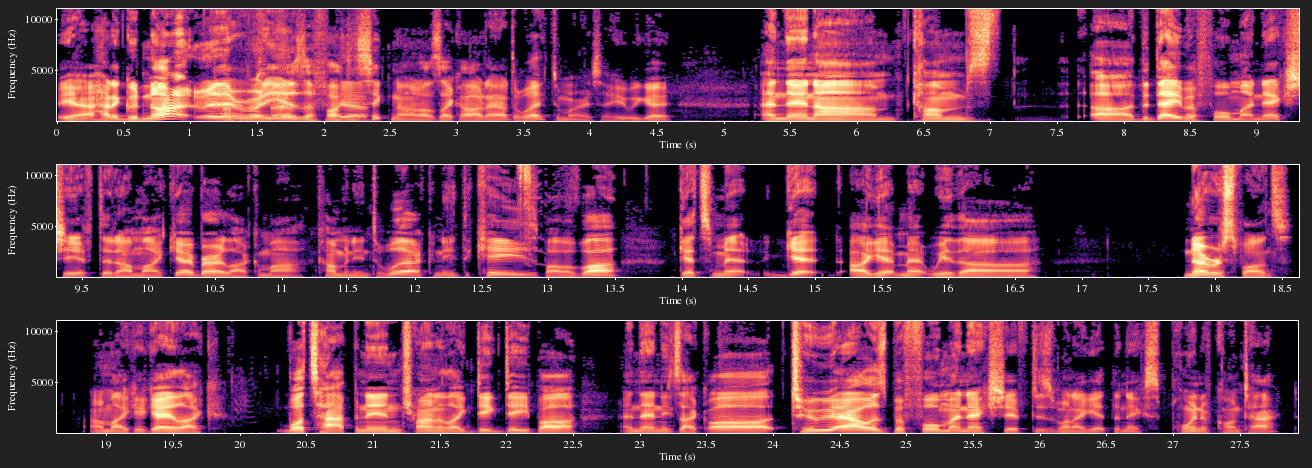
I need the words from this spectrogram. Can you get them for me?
yeah, I had a good night with everybody. It was a fucking yeah. sick night. I was like, oh, I don't have to work tomorrow, so here we go. And then um comes uh, the day before my next shift, and I'm like, yo, bro, like, am I coming into work? I need the keys, blah blah blah. Gets met, get I get met with uh, no response. I'm like, okay, like, what's happening? Trying to like dig deeper, and then he's like, "Oh, two hours before my next shift is when I get the next point of contact.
